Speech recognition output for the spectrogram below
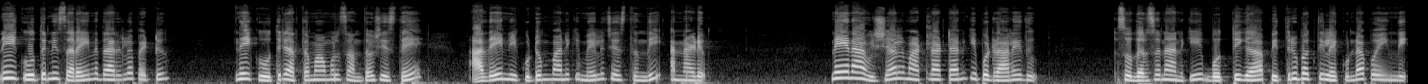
నీ కూతుర్ని సరైన దారిలో పెట్టు. నీ కూతురి అత్తమామలు సంతోషిస్తే అదే నీ కుటుంబానికి మేలు చేస్తుంది అన్నాడు. నేను ఆ విషయాలు మాట్లాడటానికి ఇప్పుడు రాలేదు. సుదర్శనానికి బొత్తిగా పితృభక్తి లేకుండా పోయింది.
